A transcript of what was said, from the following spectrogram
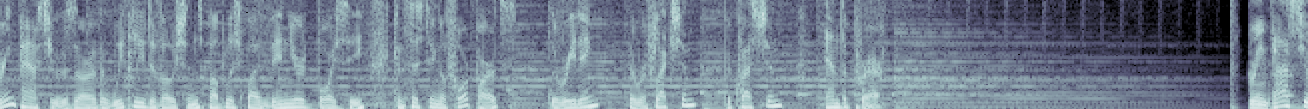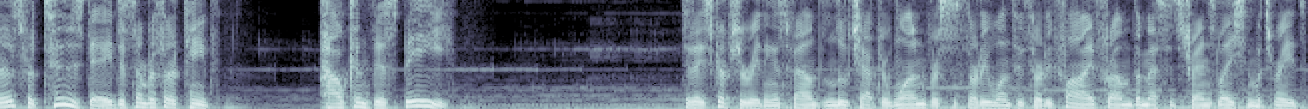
Green Pastures are the weekly devotions published by Vineyard Boise, consisting of four parts the reading, the reflection, the question, and the prayer. Green Pastures for Tuesday, December 13th. How can this be? Today's scripture reading is found in Luke chapter 1, verses 31 through 35 from the Message translation, which reads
